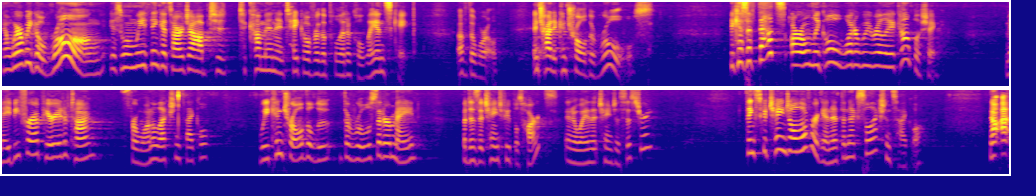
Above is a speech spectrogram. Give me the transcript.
Now, where we go wrong is when we think it's our job to, to come in and take over the political landscape of the world and try to control the rules. Because if that's our only goal, what are we really accomplishing? Maybe for a period of time, for one election cycle, we control the, the rules that are made, but does it change people's hearts in a way that changes history? Things could change all over again at the next election cycle. Now, I,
